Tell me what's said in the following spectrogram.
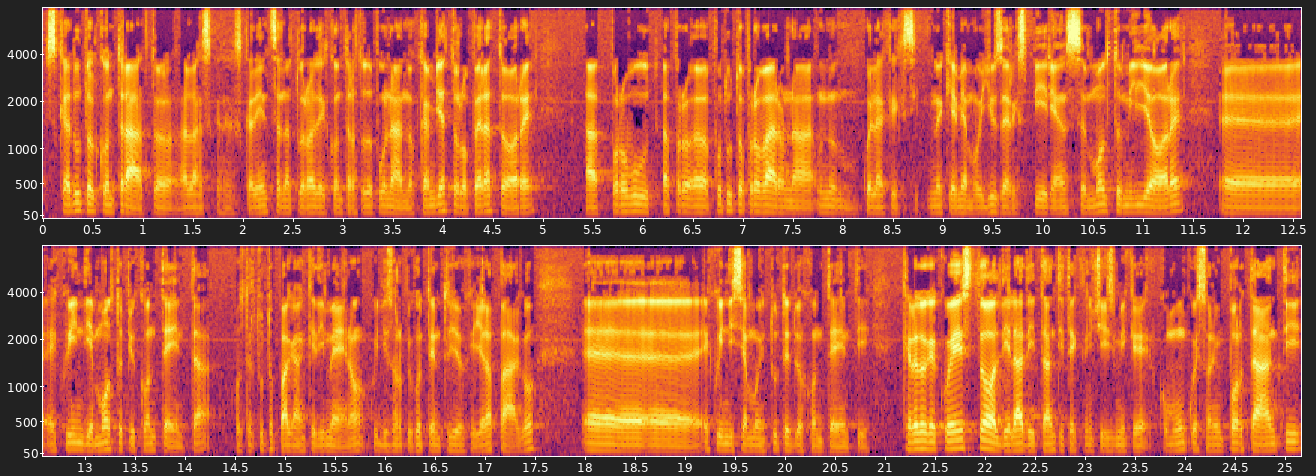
Scaduto il contratto, alla scadenza naturale del contratto dopo un anno, cambiato l'operatore, ha, provuto, ha, pro, ha potuto provare una, un, quella che noi chiamiamo user experience molto migliore eh, e quindi è molto più contenta, oltretutto paga anche di meno, quindi sono più contento io che gliela pago eh, e quindi siamo in tutti e due contenti. Credo che questo, al di là di tanti tecnicismi che comunque sono importanti,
